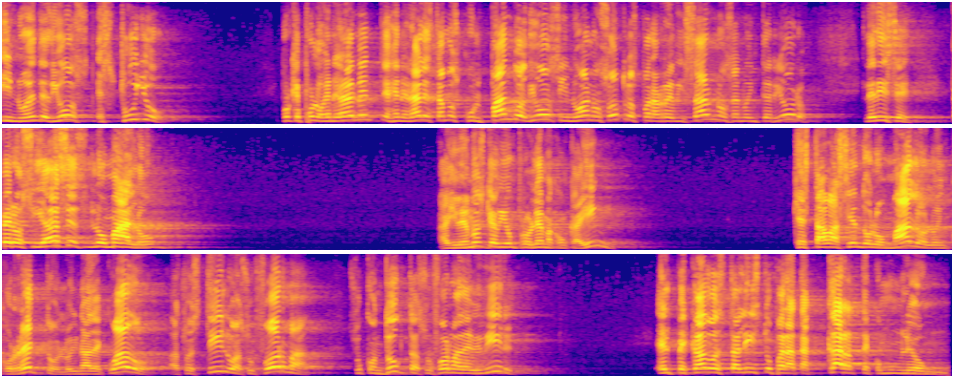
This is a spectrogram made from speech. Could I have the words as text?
y no es de Dios, es tuyo. Porque por lo generalmente general estamos culpando a Dios y no a nosotros para revisarnos en lo interior. Le dice, pero si haces lo malo, ahí vemos que había un problema con Caín, que estaba haciendo lo malo, lo incorrecto, lo inadecuado, a su estilo, a su forma, su conducta, su forma de vivir. El pecado está listo para atacarte como un león.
